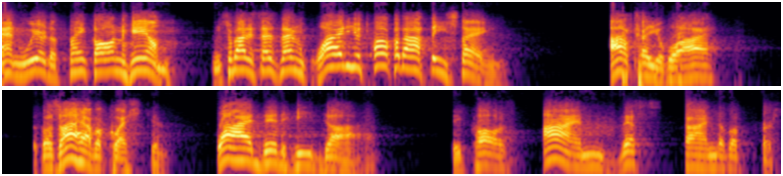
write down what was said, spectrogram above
And we're to think on him. And somebody says, then why do you talk about these things? I'll tell you why. Because I have a question. Why did he die? Because I'm this kind of a person.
